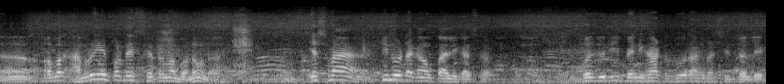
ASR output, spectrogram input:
अब हाम्रो यो प्रदेश क्षेत्रमा भनौँ न यसमा तिनवटा गाउँपालिका छ। गजुरी बेनीघाट रोराङ र सिद्धलेक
